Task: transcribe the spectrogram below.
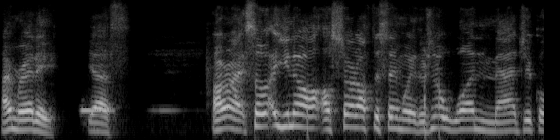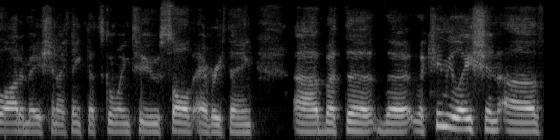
I'm ready. Yes. All right. So, you know, I'll start off the same way. There's no one magical automation I think that's going to solve everything. Uh, but the, the, the accumulation of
